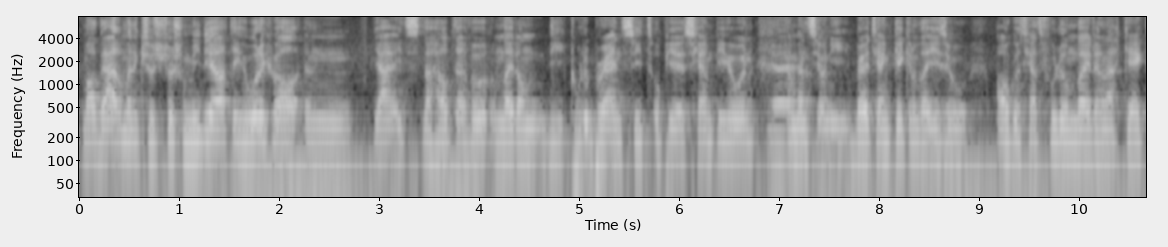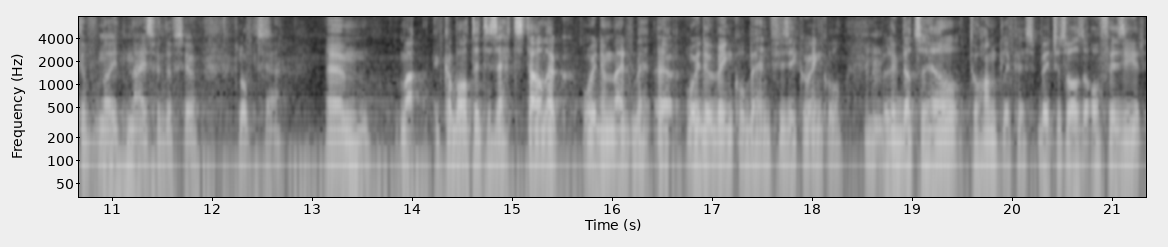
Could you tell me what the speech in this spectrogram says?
Maar daarom ben ik so- social media tegenwoordig wel een, ja, iets dat helpt daarvoor. Omdat je dan die coole brands ziet op je schermpje gewoon. Ja, ja, dat mensen jou niet buiten gaan kijken omdat je zo awkward gaat voelen omdat je er naar kijkt of omdat je het nice vindt of zo. klopt. Dus ja. Maar ik heb altijd gezegd, stel dat ik ooit een, merk be- eh, ooit een winkel begin, een fysieke winkel, Mhm. wil ik dat ze heel toegankelijk is. Beetje zoals de office hier. Dat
